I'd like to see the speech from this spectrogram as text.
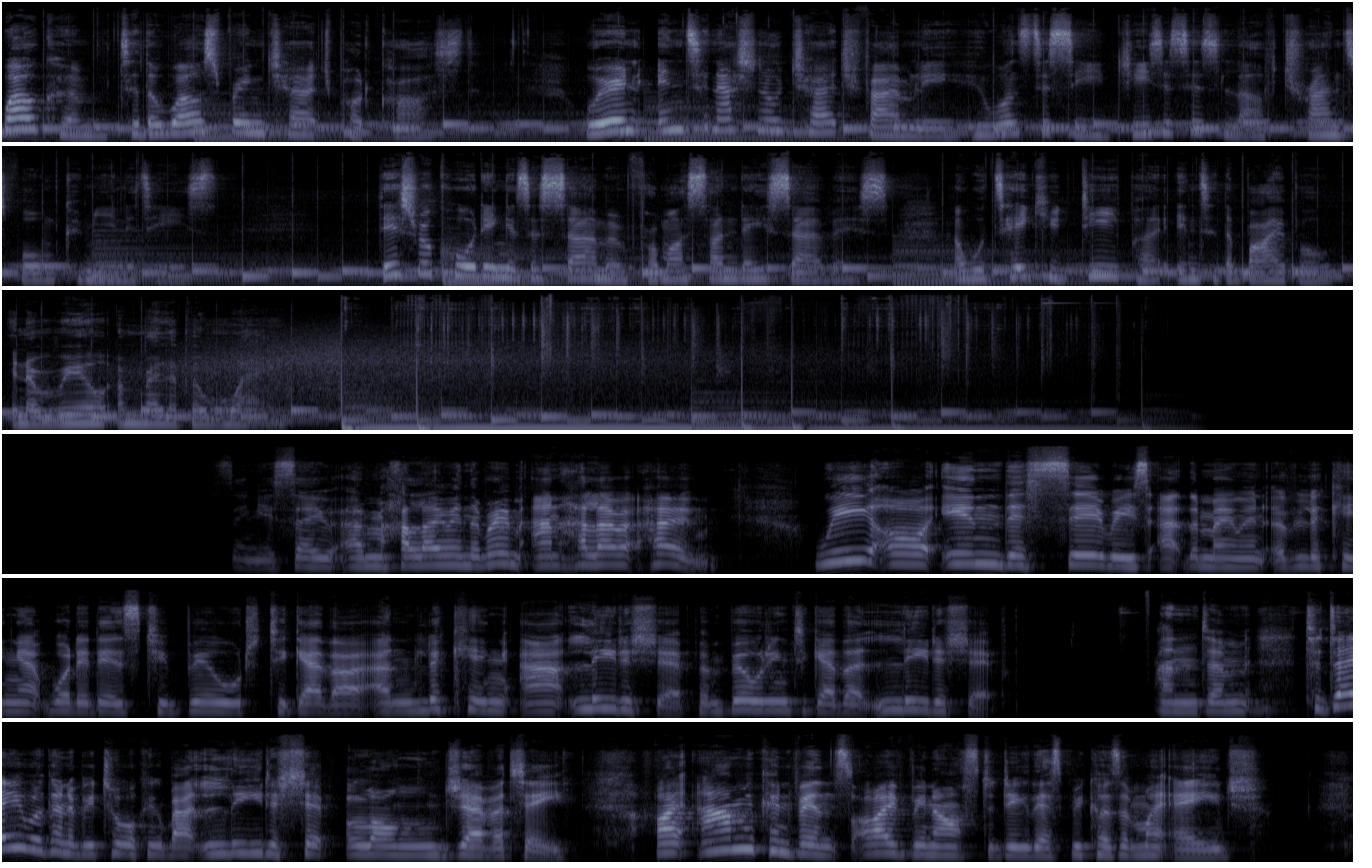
Welcome to the Wellspring Church podcast. We're an international church family who wants to see Jesus' love transform communities. This recording is a sermon from our Sunday service and will take you deeper into the Bible in a real and relevant way. So, um, hello in the room and hello at home. We are in this series at the moment of looking at what it is to build together and looking at leadership and building together leadership. And um, today we're going to be talking about leadership longevity. I am convinced I've been asked to do this because of my age.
